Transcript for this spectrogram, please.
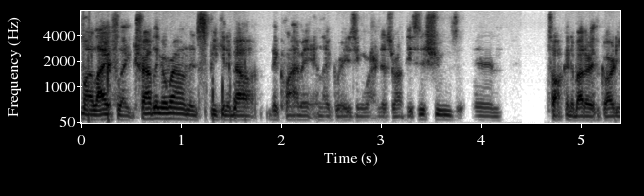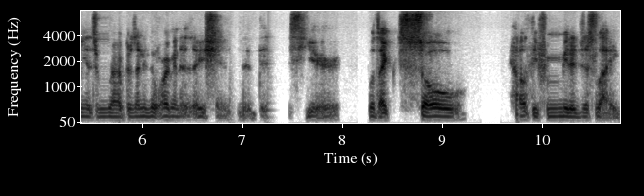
my life like traveling around and speaking about the climate and like raising awareness around these issues and talking about Earth Guardians and representing the organization that this year was like so healthy for me to just like,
